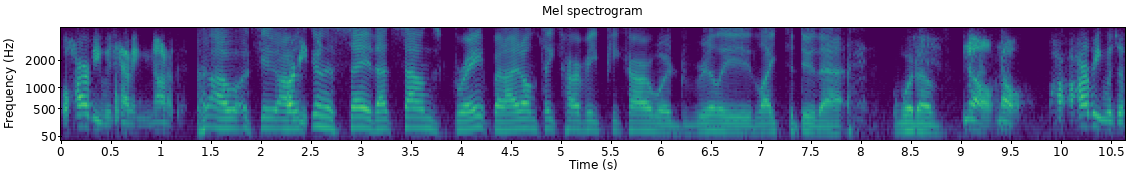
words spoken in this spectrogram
Well, Harvey was having none of it. I, okay, I was going to say that sounds great, but I don't think Harvey Pekar would really like to do that. would have. No, no. Harvey was a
